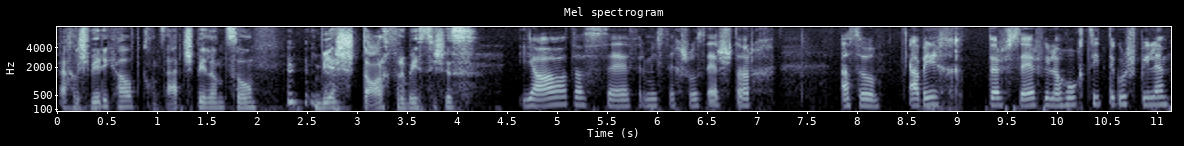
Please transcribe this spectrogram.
bisschen schwierig halt, Konzerte spielen und so. Wie stark vermisst ist es? Ja, das äh, vermisse ich schon sehr stark. Also, aber ich darf sehr viele Hochzeiten spielen.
